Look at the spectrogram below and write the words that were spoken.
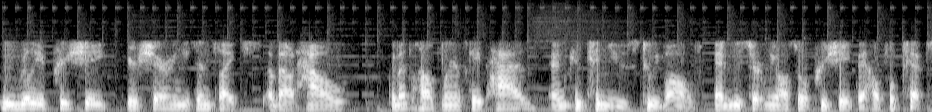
We really appreciate your sharing these insights about how the mental health landscape has and continues to evolve. And we certainly also appreciate the helpful tips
